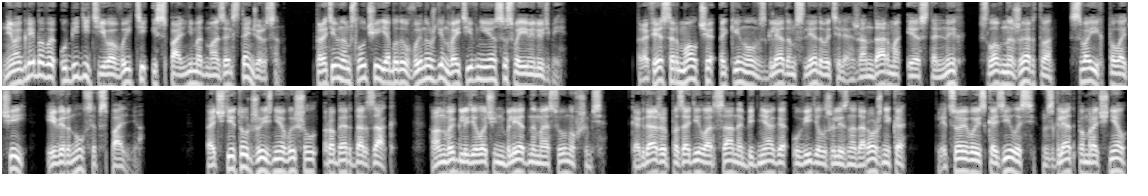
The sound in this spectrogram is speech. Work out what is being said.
Не могли бы вы убедить его выйти из спальни мадемуазель Стенджерсон? В противном случае я буду вынужден войти в нее со своими людьми». Профессор молча окинул взглядом следователя, жандарма и остальных, словно жертва своих палачей, и вернулся в спальню. Почти тут же из нее вышел Роберт Дарзак. Он выглядел очень бледным и осунувшимся. Когда же позади Ларсана бедняга увидел железнодорожника, лицо его исказилось, взгляд помрачнел,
